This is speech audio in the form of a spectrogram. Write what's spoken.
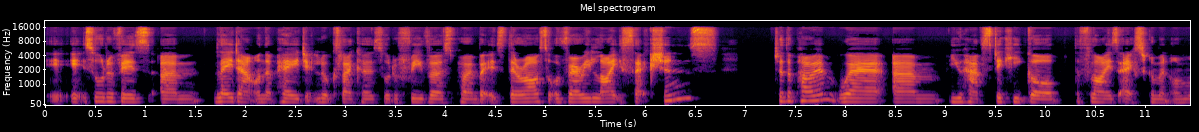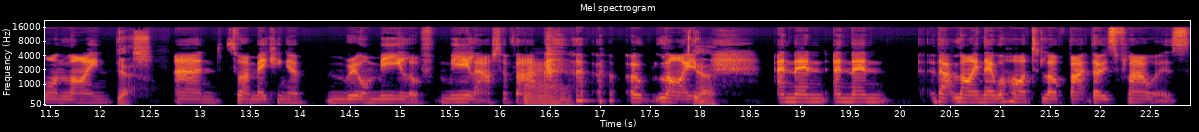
it sort of is um, laid out on the page it looks like a sort of free verse poem but it's there are sort of very light sections to the poem where um, you have sticky gob, the fly's excrement on one line. Yes. And so I'm making a real meal of meal out of that mm. line. Yeah. And then and then that line, they were hard to love back those flowers,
